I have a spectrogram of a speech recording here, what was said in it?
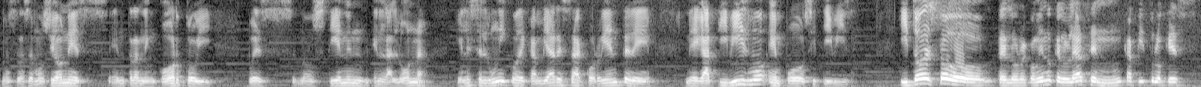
nuestras emociones entran en corto y pues nos tienen en la lona. Él es el único de cambiar esa corriente de negativismo en positivismo. Y todo esto te lo recomiendo que lo leas en un capítulo que es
